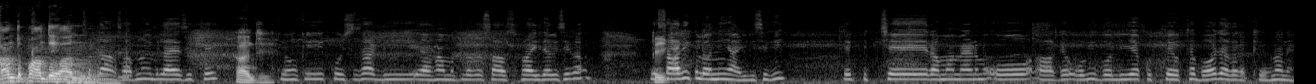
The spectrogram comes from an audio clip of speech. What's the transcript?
ਗੰਦ ਪਾਉਂਦੇ ਹਨ। ਪ੍ਰਧਾਨ ਸਾਹਿਬ ਨੂੰ ਵੀ ਬੁਲਾਇਆ ਸੀ ਇੱਥੇ। ਹਾਂਜੀ। ਕਿਉਂਕਿ ਕੁਝ ਸਾਡੀ ਆਹ ਮਤਲਬ ਸਾਫ਼ ਸਫ਼ਾਈ ਦਾ ਵੀ ਸੀਗਾ ਤੇ ਠੀਕ। ਸਾਰੀ ਕਲੋਨੀ ਆਈ ਵੀ ਸੀਗੀ। ਤੇ ਪਿੱਛੇ ਰਮਾ ਮੈਡਮ ਉਹ ਆ ਕੇ ਉਹ ਵੀ ਬੋਲੀ ਹੈ ਕੁੱਤੇ ਉੱਥੇ ਬਹੁਤ ਜ਼ਿਆਦਾ ਰੱਖੇ ਉਹਨਾਂ ਨੇ।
